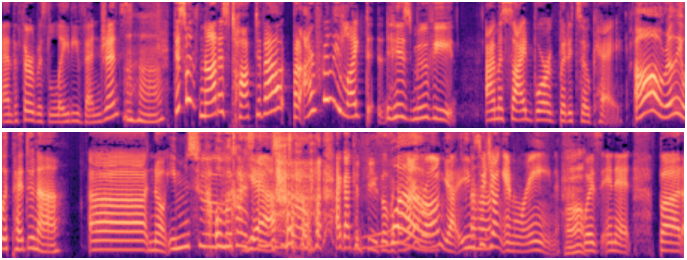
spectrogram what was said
and the third was Lady Vengeance. This one's not as talked about, but I really liked his movie. I'm a cyborg, but it's okay. Oh, really? With Bae Doona. Uh, no, Imsu. Oh my God, it's yeah. I got confused. I was like, am I wrong? Yeah, Im Soo uh-huh. Jung and Rain was in it. But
